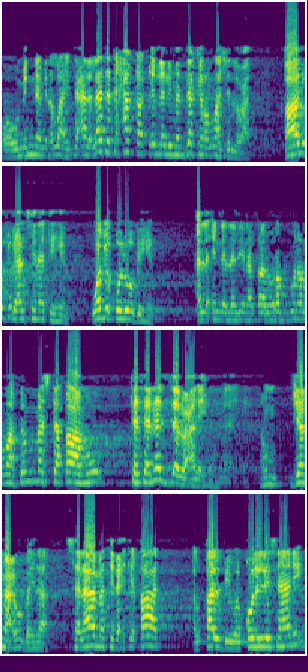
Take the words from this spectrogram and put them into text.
ومنا من الله تعالى. لا تتحقق إلا لمن ذكر الله جل وعلا. قالوا بألسنتهم وبقلوبهم. ألا إن الذين قالوا ربنا الله ثم استقاموا تتنزل عليهم الملائكة. هم جمعوا بين سلامة الاعتقاد القلبي والقول اللساني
